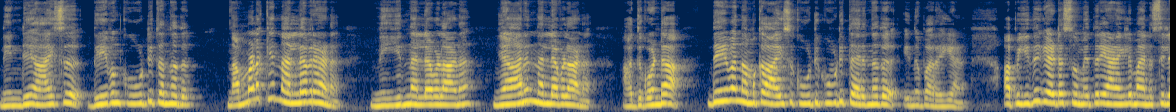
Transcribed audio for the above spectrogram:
നിന്റെ ആയുസ് ദൈവം കൂട്ടി തന്നത് നമ്മളൊക്കെ നല്ലവരാണ്. നീയും നല്ലവളാണ് ഞാനും നല്ലവളാണ്. അതുകൊണ്ടാ ദൈവം നമുക്ക് ആയുസ് കൂട്ടി കൂട്ടി തരുന്നത് എന്ന് പറയുകയാണ്. അപ്പം ഇത് കേട്ട സുമിത്രയാണെങ്കിൽ മനസ്സിൽ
